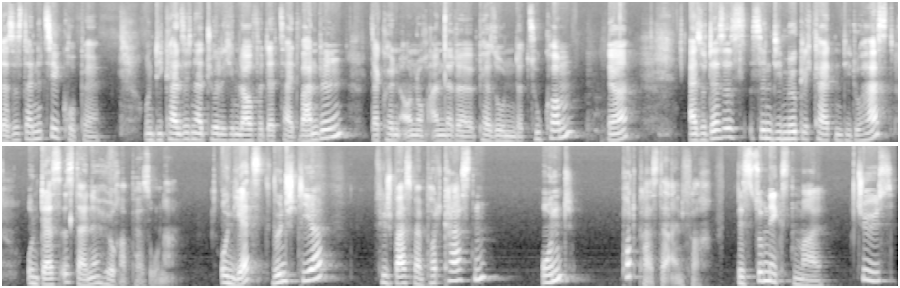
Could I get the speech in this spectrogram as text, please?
Das ist deine Zielgruppe. Und die kann sich natürlich im Laufe der Zeit wandeln. Da können auch noch andere Personen dazukommen. Ja? Also das ist, sind die Möglichkeiten, die du hast. Und das ist deine Hörerpersona. Und jetzt wünsche dir viel Spaß beim Podcasten und podcaste einfach. Bis zum nächsten Mal. Tschüss.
